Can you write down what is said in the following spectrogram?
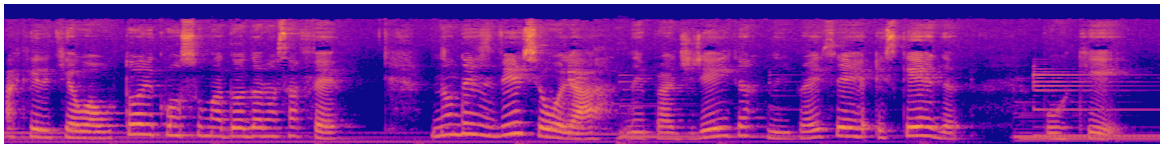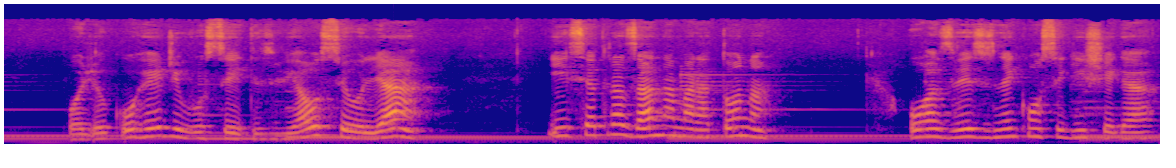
aquele que é o autor e consumador da nossa fé. Não desvie seu olhar nem para a direita nem para a esquerda, porque pode ocorrer de você desviar o seu olhar e se atrasar na maratona, ou às vezes nem conseguir chegar.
